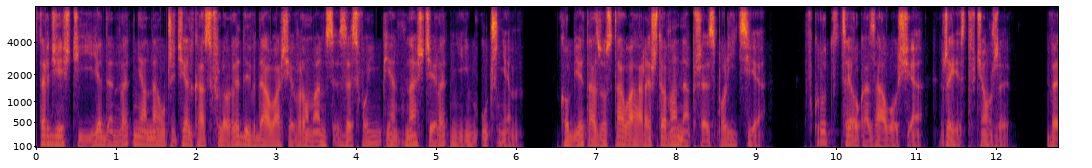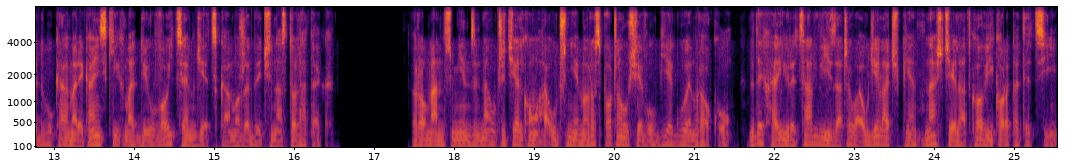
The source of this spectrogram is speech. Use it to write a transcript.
41-letnia nauczycielka z Florydy wdała się w romans ze swoim 15-letnim uczniem. Kobieta została aresztowana przez policję. Wkrótce okazało się, że jest w ciąży. Według amerykańskich mediów ojcem dziecka może być nastolatek. Romans między nauczycielką a uczniem rozpoczął się w ubiegłym roku, gdy Heiry Calvi zaczęła udzielać 15-latkowi korepetycji.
